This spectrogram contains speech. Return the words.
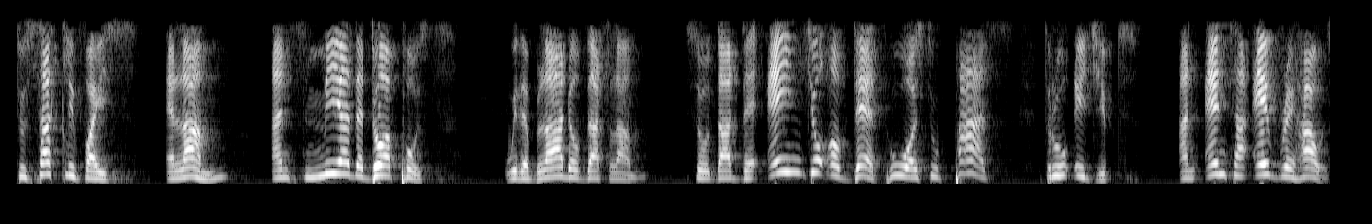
to sacrifice a lamb and smear the doorposts with the blood of that lamb so that the angel of death who was to pass through Egypt and enter every house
